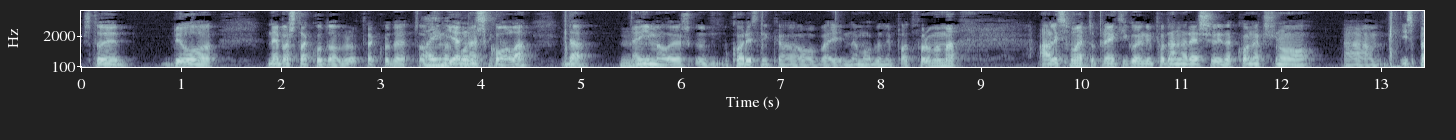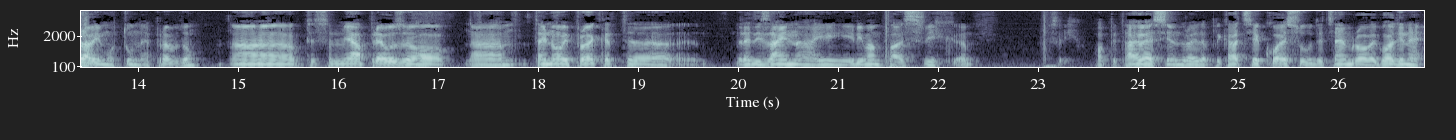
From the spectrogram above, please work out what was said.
što je bilo ne baš tako dobro, tako da je to jedna korisnika. škola, da, mm -hmm. a imala je korisnika ovaj, na mobilnim platformama, ali smo eto pre nekih godina i po dana rešili da konačno a, ispravimo tu nepravdu, a, te sam ja preuzeo a, taj novi projekat a, redizajna i revampa svih, a, svih, opet iOS i Android aplikacije koje su u decembru ove godine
